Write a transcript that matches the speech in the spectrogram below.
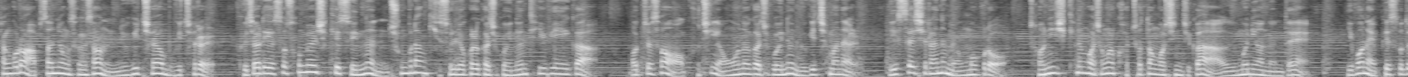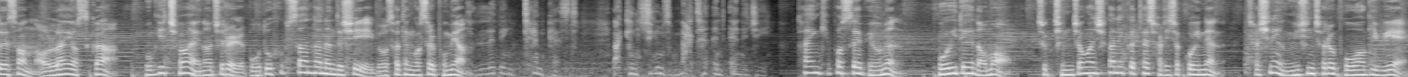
참고로 앞선 영상에선 유기체와 무기체를 그 자리에서 소멸시킬 수 있는 충분한 기술력을 가지고 있는 TVA가 어째서 굳이 영혼을 가지고 있는 유기체만을 리셋이라는 명목으로 전이시키는 과정을 거쳤던 것인지가 의문이었는데 이번 에피소드에선 얼라이어스가 무기체와 에너지를 모두 흡수한다는 듯이 묘사된 것을 보면. 타임키퍼스의 배우는 보이드에 넘어 즉 진정한 시간의 끝에 자리 잡고 있는 자신의 은신처를 보호하기 위해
